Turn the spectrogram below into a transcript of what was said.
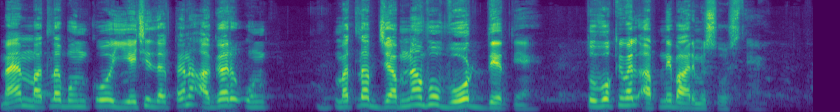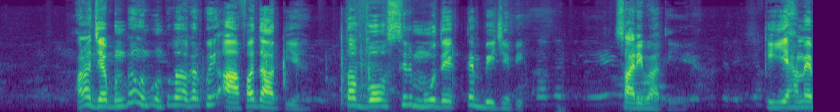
मैम मतलब उनको ये चीज़ लगता है ना अगर उन मतलब जब ना वो वोट देते हैं तो वो केवल अपने बारे में सोचते हैं। है ना जब उनको उनको अगर कोई आफत आती है तब तो वो सिर्फ़ मुँह देखते हैं बीजेपी का। सारी बात ये है कि ये हमें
